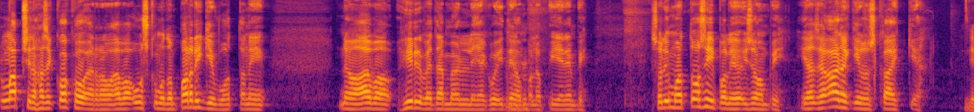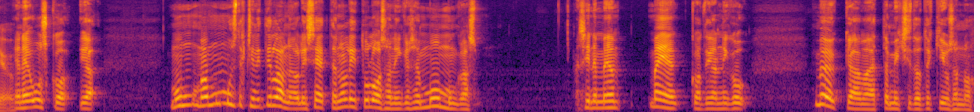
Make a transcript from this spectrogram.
lapsinahan se koko ero on aivan uskomaton parikin vuotta, niin ne on aivan hirvetä mölliä, kun itse on paljon pienempi. Se oli mua tosi paljon isompi ja se aina kiusasi kaikkia. Joo. Ja ne usko, ja mun, mä, mun muistaakseni tilanne oli se, että ne oli tulossa niin sen mummun kanssa sinne meidän, meidän kotiin niin möykkäämään, että miksi te olette kiusannut.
